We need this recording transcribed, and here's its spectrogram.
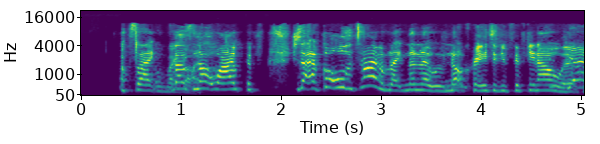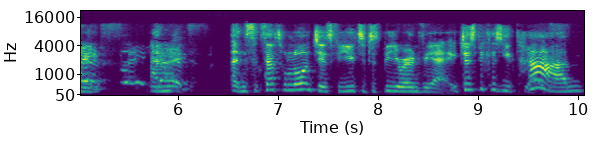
i was like Oh that's gosh. not why we've she's like i've got all the time i'm like no no we've not mm. created your 15 hour work week yes. And- yes. and successful launches for you to just be your own va just because you can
